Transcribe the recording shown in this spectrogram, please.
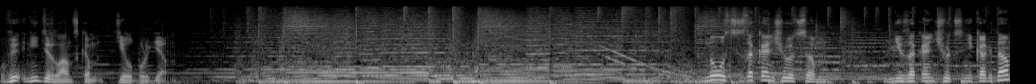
в нидерландском Тилбурге. Новости заканчиваются, не заканчиваются никогда.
